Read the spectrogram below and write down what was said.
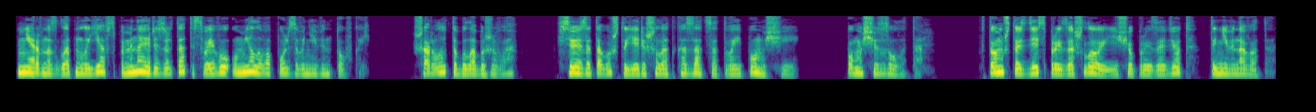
Нервно сглотнула я, вспоминая результаты своего умелого пользования винтовкой. Шарлотта была бы жива. Все из-за того, что я решила отказаться от твоей помощи и помощи золота. В том, что здесь произошло и еще произойдет, ты не виновата.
